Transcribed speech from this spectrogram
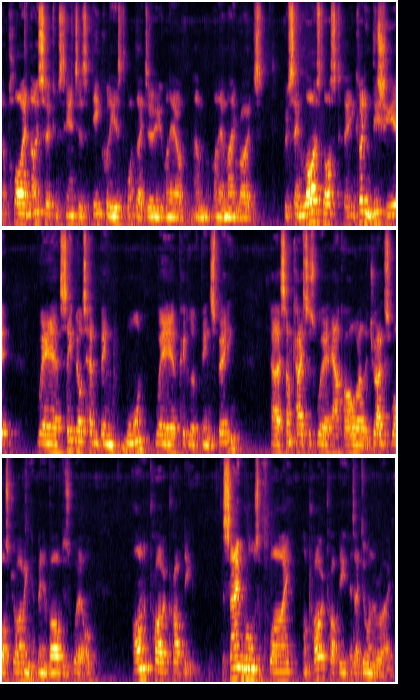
apply in those circumstances equally as to what they do on our, um, on our main roads. We've seen lives lost, uh, including this year, where seatbelts haven't been worn, where people have been speeding, uh, some cases where alcohol or other drugs whilst driving have been involved as well, on private property. The same rules apply on private property as they do on the road.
